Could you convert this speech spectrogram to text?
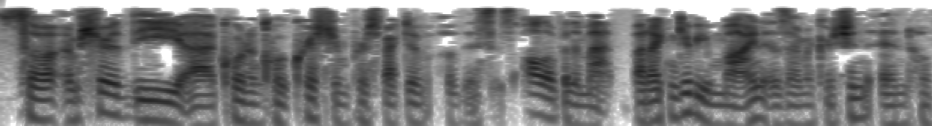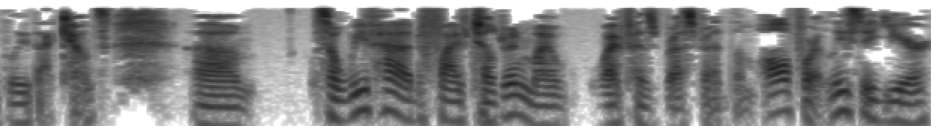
So I'm sure the uh, quote unquote Christian perspective of this is all over the map, but I can give you mine as I'm a Christian, and hopefully that counts. Um, so we've had five children. My wife has breastfed them all for at least a year,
